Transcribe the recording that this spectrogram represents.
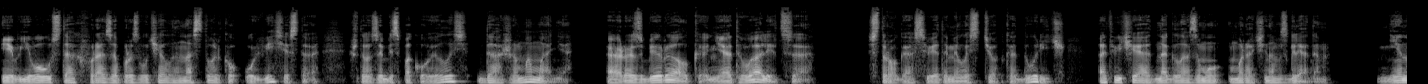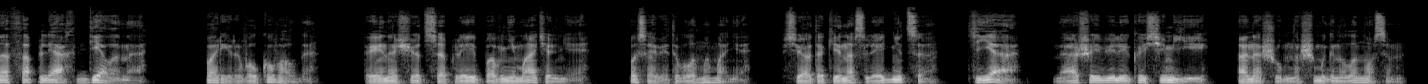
и в его устах фраза прозвучала настолько увесисто, что забеспокоилась даже маманя. «А разбиралка не отвалится?» — строго осведомилась тетка Дурич, отвечая одноглазому мрачным взглядом. «Не на соплях делано», — парировал кувалда. «Ты насчет соплей повнимательнее», — посоветовала маманя. «Все-таки наследница, тья, нашей великой семьи», — она шумно шмыгнула носом.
